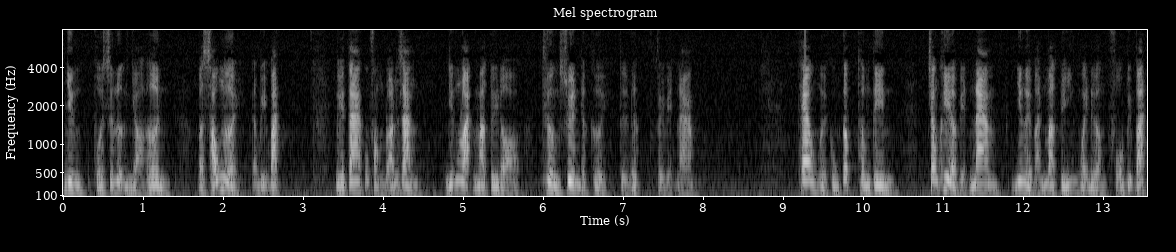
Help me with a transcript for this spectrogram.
nhưng với số lượng nhỏ hơn và 6 người đã bị bắt. Người ta cũng phỏng đoán rằng những loại ma túy đó thường xuyên được gửi từ Đức về Việt Nam. Theo người cung cấp thông tin, trong khi ở Việt Nam những người bán ma túy ngoài đường phố bị bắt,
